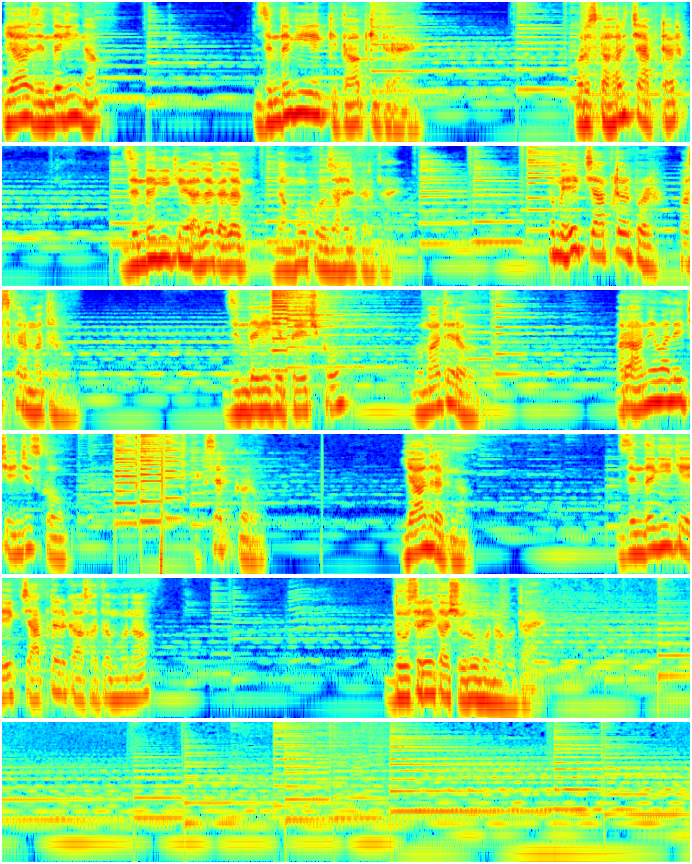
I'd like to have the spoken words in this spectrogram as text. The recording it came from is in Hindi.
यार ज़िंदगी ना, ज़िंदगी एक किताब की तरह है। और उसका हर चैप्टर ज़िंदगी के अलग अलग लम्हों को ज़ाहिर करता है। तुम एक चैप्टर पर फंस कर मत रहो। ज़िंदगी के पेज को घुमाते रहो और आने वाले चेंजेस को एक्सेप्ट करो। याद रखना, ज़िंदगी के एक चैप्टर का खत्म होना दूसरे का शुरू होना होता है।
